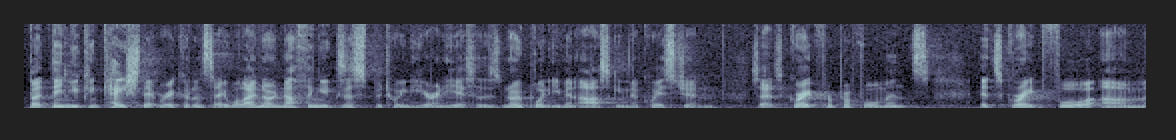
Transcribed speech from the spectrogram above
But then you can cache that record and say, well, I know nothing exists between here and here, so there's no point even asking the question. So it's great for performance. It's great for um,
